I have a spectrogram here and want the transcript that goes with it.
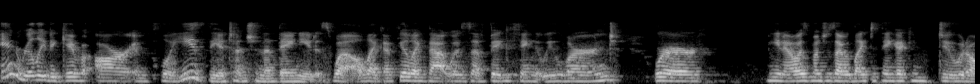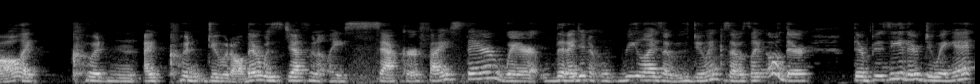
And really to give our employees the attention that they need as well. Like, I feel like that was a big thing that we learned where, you know, as much as I would like to think I can do it all, I couldn't I couldn't do it all. There was definitely sacrifice there where that I didn't realize I was doing because I was like, oh, they're they're busy, they're doing it,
